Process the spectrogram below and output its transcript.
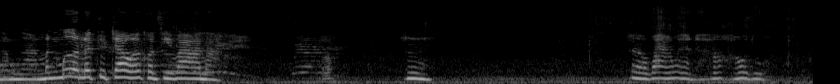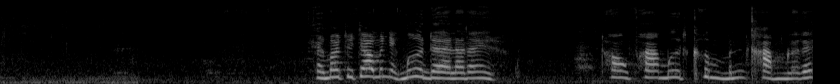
งามงามๆมันมืดแล้วจุเจ้าไอ้คนสีว่าน่ะอืมเอาวางไว้นะเอาเอาอยู่เห็นว่าจุเจ้ามันอยากมืดแดดแล้วได้ ท้องฟ้ามืดครึ้มมันคำแล้วเด้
